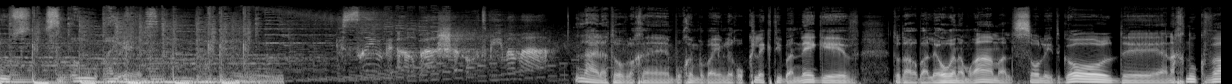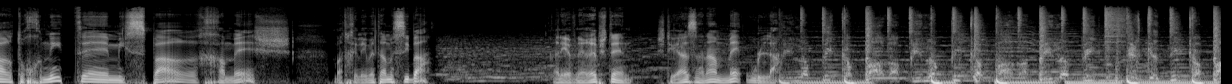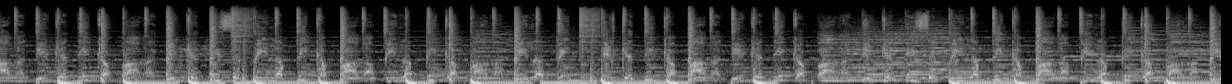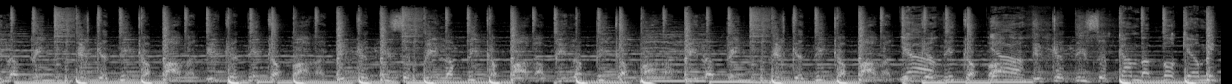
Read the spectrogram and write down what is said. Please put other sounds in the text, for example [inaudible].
פלוס, co.il. לילה טוב לכם, ברוכים הבאים לרוקלקטי בנגב. תודה רבה לאורן עמרם על סוליד גולד. אה, אנחנו כבר תוכנית אה, מספר 5, מתחילים את המסיבה. אני אבנר אפשטיין, שתהיה האזנה מעולה.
